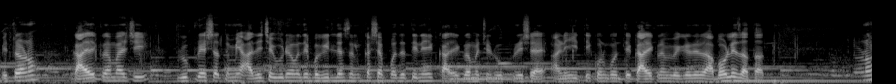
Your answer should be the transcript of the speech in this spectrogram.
मित्रांनो कार्यक्रमाची रूपरेषा तुम्ही आधीच्या व्हिडिओमध्ये बघितली असेल कशा पद्धतीने कार्यक्रमाची रूपरेषा आहे आणि इथे कोणकोणते कार्यक्रम वगैरे राबवले जातात. मित्रांनो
